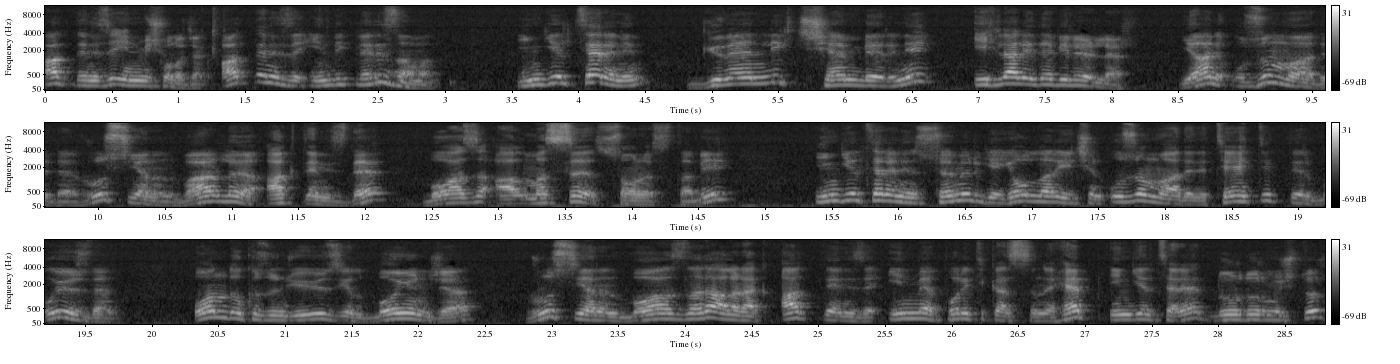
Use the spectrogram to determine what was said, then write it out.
Akdeniz'e inmiş olacak. Akdeniz'e indikleri zaman İngiltere'nin güvenlik çemberini ihlal edebilirler. Yani uzun vadede Rusya'nın varlığı Akdeniz'de Boğaz'ı alması sonrası tabi İngiltere'nin sömürge yolları için uzun vadede tehdittir. Bu yüzden 19. yüzyıl boyunca Rusya'nın boğazları alarak Akdeniz'e inme politikasını hep İngiltere durdurmuştur.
